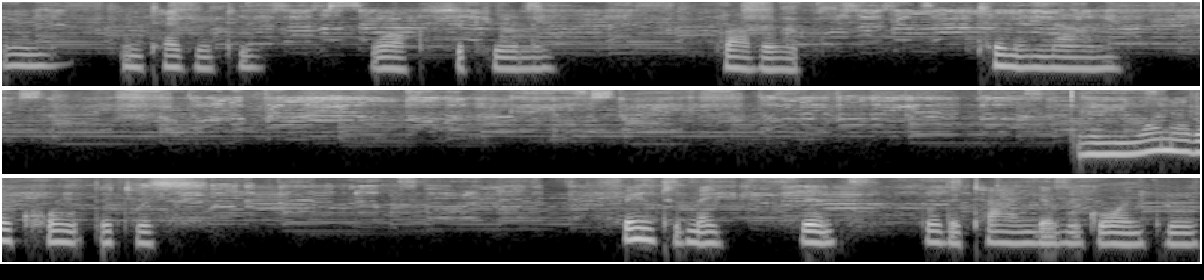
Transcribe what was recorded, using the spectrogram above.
in integrity walks securely. Proverbs 10 and 9. And one other quote that just seemed to make sense for the time that we're going through.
